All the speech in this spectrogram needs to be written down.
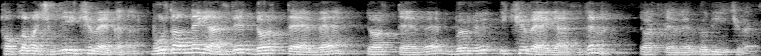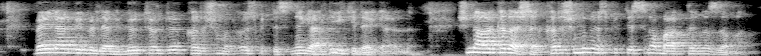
Toplam hacim de 2V kadar. Buradan ne geldi? 4DV 4DV bölü 2V geldi değil mi? 4DV bölü 2V. V'ler birbirlerini götürdü. Karışımın öz kütlesi ne geldi? 2D geldi. Şimdi arkadaşlar karışımın öz kütlesine baktığınız zaman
